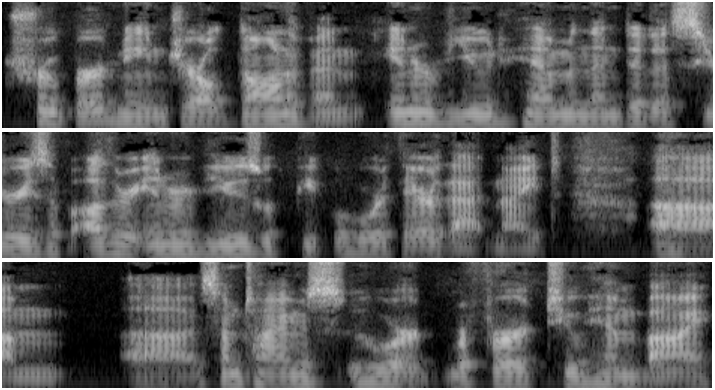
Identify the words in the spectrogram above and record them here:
trooper named Gerald Donovan interviewed him and then did a series of other interviews with people who were there that night. Um, uh, sometimes who were referred to him by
